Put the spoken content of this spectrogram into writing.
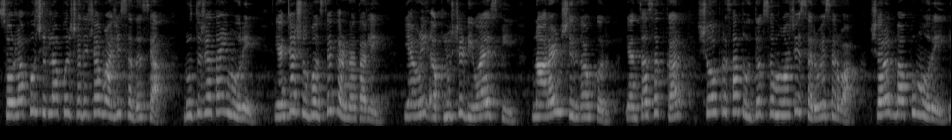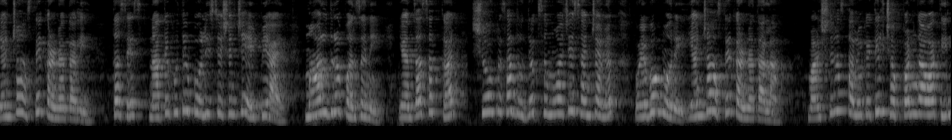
सोलापूर जिल्हा परिषदेच्या माजी सदस्या ऋतुजाताई मोरे यांच्या शुभ हस्ते करण्यात आले. यावेळी अकलूजचे डीवायएसपी नारायण शिरगावकर यांचा सत्कार शिवप्रसाद उद्योग समूहाचे सर्वेसर्वा शरद बापू मोरे यांच्या हस्ते करण्यात आले. तसेच नातेपुते पोलीस स्टेशनचे एपीआय महारुद्र परजने यांचा सत्कार शिवप्रसाद उद्योग समूहाचे संचालक वैभव मोरे यांच्या हस्ते करण्यात आला. माळशिरस तालुक्यातील छप्पन गावातील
